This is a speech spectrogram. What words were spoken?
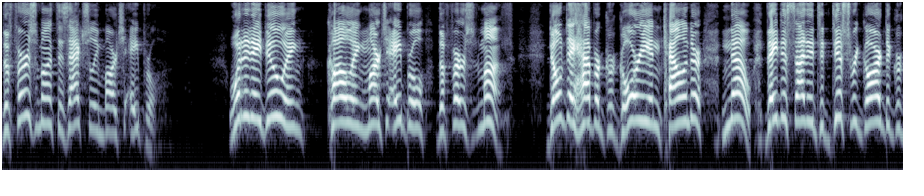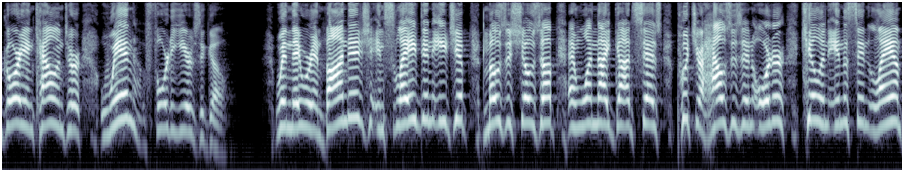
the first month is actually March, April. What are they doing calling March, April the first month? Don't they have a Gregorian calendar? No, they decided to disregard the Gregorian calendar when? 40 years ago when they were in bondage, enslaved in Egypt, Moses shows up, and one night God says, Put your houses in order, kill an innocent lamb,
